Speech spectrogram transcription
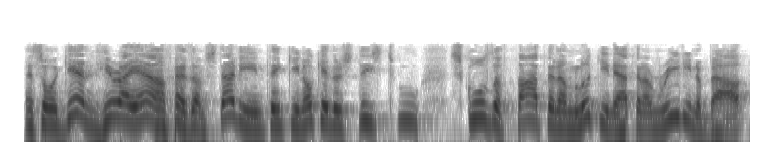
And so again, here I am as I'm studying thinking, okay, there's these two schools of thought that I'm looking at, that I'm reading about,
